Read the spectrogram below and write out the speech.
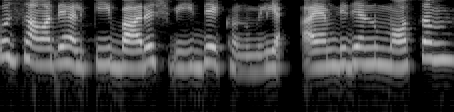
ਕੁਝ ਥਾਵਾਂ ਤੇ ਹਲਕੀ ਬਾਰਿਸ਼ ਵੀ ਦੇਖਣ ਨੂੰ ਮਿਲੀ ਹੈ। ਆਈਐਮਡੀ ਦੇ ਅਨੁ, ਮੌਸਮ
